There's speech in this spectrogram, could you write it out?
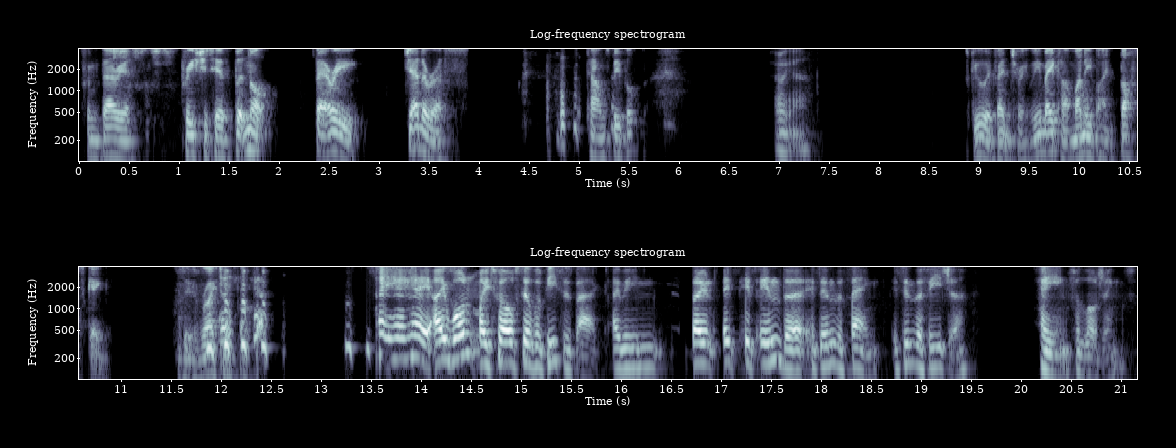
from various appreciative but not very generous townspeople. Oh yeah. Screw adventuring. We make our money by busking. This is right off the Hey, hey, hey! I want my twelve silver pieces back. I mean, don't. It's it's in the it's in the thing. It's in the feature. Paying for lodgings.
